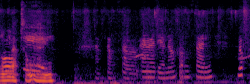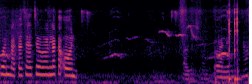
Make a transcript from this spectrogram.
นี่มีแบบสองอันสองสองสองอ่าเดี๋ยวน้องคงสันรบกวนบัตรประชาชนแล้วก็โอนเอาดิฉันโอนนี่เนาะ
